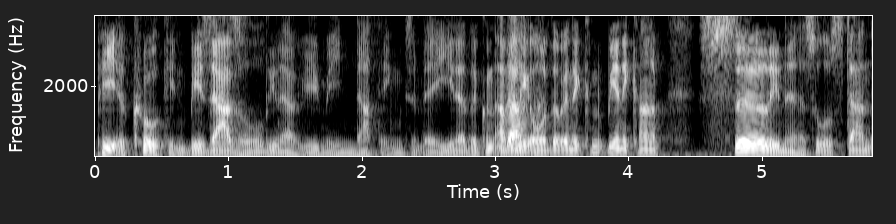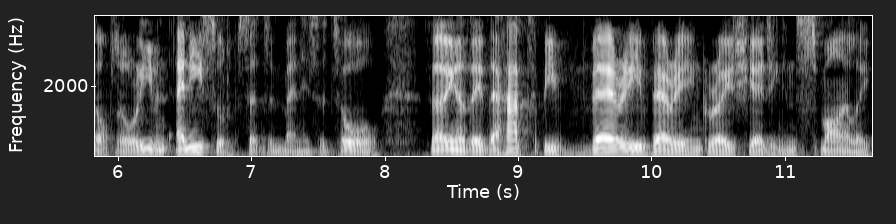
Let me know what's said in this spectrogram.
Peter Cook in Bedazzled. You know, you mean nothing to me. You know, they couldn't have No. any order, and it couldn't be any kind of surliness or standoff or even any sort of sense of menace at all. So you know, they they had to be very, very ingratiating and smiley,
